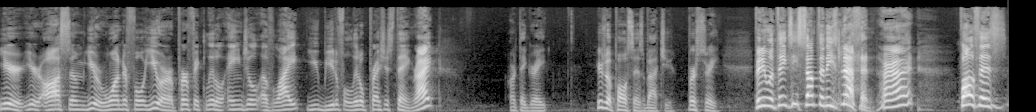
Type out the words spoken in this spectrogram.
You're, you're awesome. You're wonderful. You are a perfect little angel of light. You beautiful little precious thing, right? Aren't they great? Here's what Paul says about you. Verse 3. If anyone thinks he's something, he's nothing, all right? Paul says,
